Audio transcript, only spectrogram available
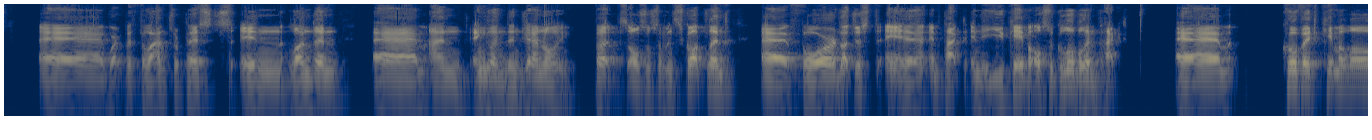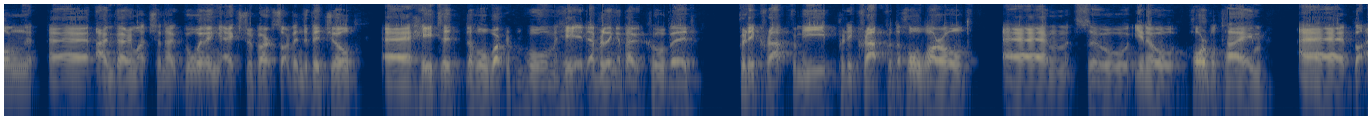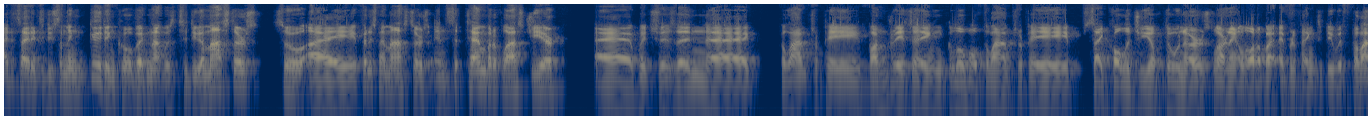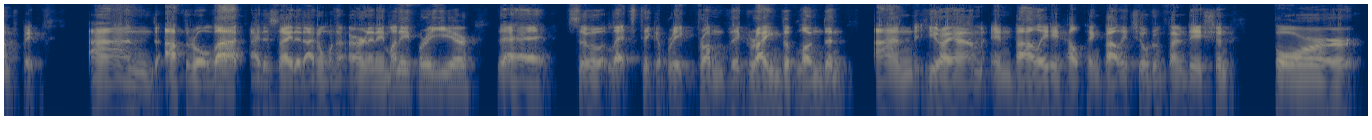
uh, worked with philanthropists in London um, and England in general, but also some in Scotland uh, for not just uh, impact in the UK, but also global impact. Um, COVID came along. Uh, I'm very much an outgoing extrovert sort of individual. Uh, hated the whole working from home, hated everything about COVID. Pretty crap for me, pretty crap for the whole world. Um, so, you know, horrible time. Uh, but I decided to do something good in COVID, and that was to do a master's. So I finished my master's in September of last year, uh, which is in uh, philanthropy, fundraising, global philanthropy, psychology of donors, learning a lot about everything to do with philanthropy. And after all that, I decided I don't want to earn any money for a year. Uh, so let's take a break from the grind of London. And here I am in Bali, helping Bali Children Foundation for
